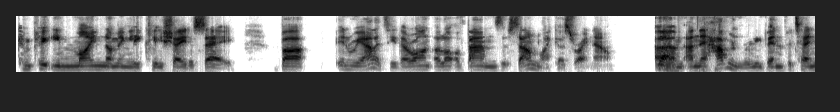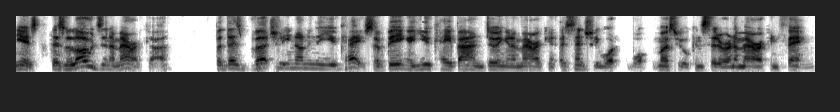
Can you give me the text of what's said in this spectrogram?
completely mind-numbingly cliche to say, but in reality, there aren't a lot of bands that sound like us right now, um, and there haven't really been for ten years. There's loads in America, but there's virtually none in the UK. So being a UK band doing an American, essentially what what most people consider an American thing,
